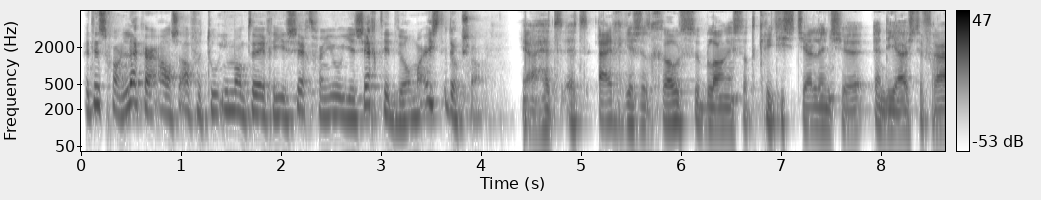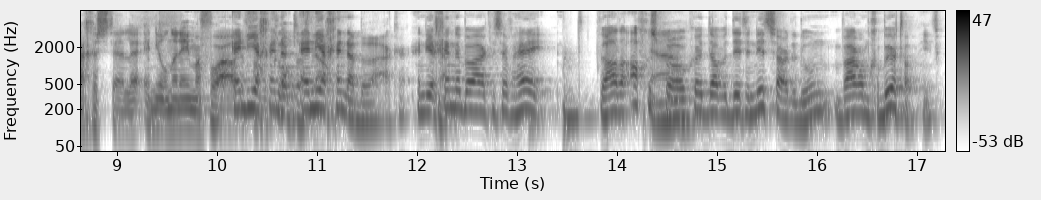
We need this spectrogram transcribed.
Het is gewoon lekker als af en toe iemand tegen je zegt van... joh, je zegt dit wel, maar is dit ook zo? Ja, het, het, eigenlijk is het grootste belang is dat kritisch challengen en de juiste vragen stellen en die ondernemer voorhouden. En die agenda, en die agenda bewaken. En die agenda bewaken zeggen van hé, hey, we hadden afgesproken dat we dit en dit zouden doen. Waarom gebeurt dat niet?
